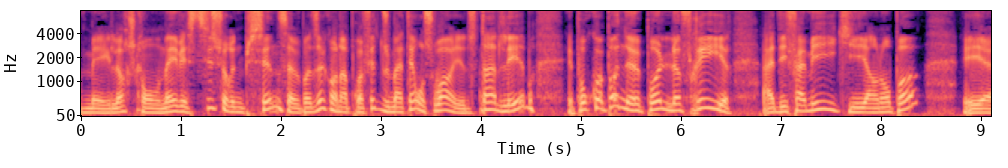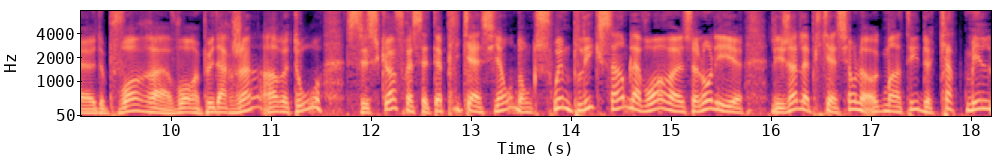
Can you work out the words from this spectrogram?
mais lorsqu'on investit sur une piscine, ça veut pas dire qu'on en profite du matin au soir. Il y a du temps de libre et pourquoi pas ne pas l'offrir à des familles qui en ont pas et euh, de pouvoir avoir un peu d'argent en retour. C'est ce qu'offre cette application. Donc, Swimply qui semble avoir, euh, selon les, euh, les gens de l'application, augmenté de 4000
